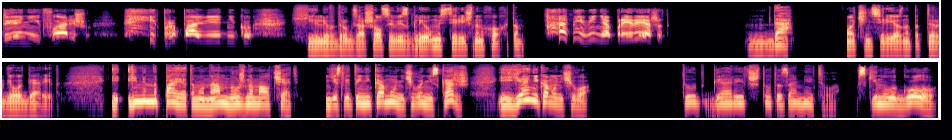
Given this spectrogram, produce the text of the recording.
Дэнни, и Фаришу, и проповеднику». Хилли вдруг зашелся визгливым истеричным хохотом. «Они меня прирежут!» «Да», — очень серьезно подтвердила Гарриет. «И именно поэтому нам нужно молчать. Если ты никому ничего не скажешь, и я никому ничего...» Тут Гарриет что-то заметила, вскинула голову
